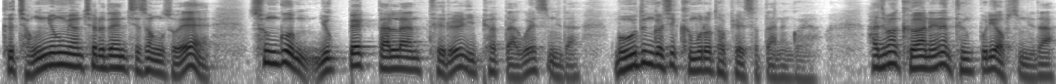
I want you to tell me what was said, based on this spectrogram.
그 정육면체로 된 지성소에 순금 600달란트를 입혔다고 했습니다. 모든 것이 금으로 덮여 있었다는 거예요. 하지만 그 안에는 등불이 없습니다.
